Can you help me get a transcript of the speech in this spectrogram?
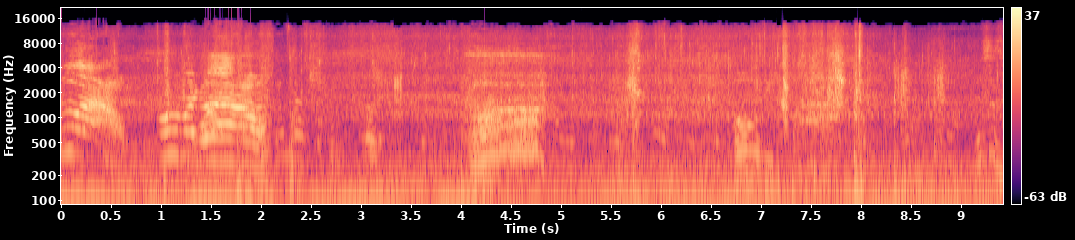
wow! Oh my Wow! Ah, Holy fuck. This is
